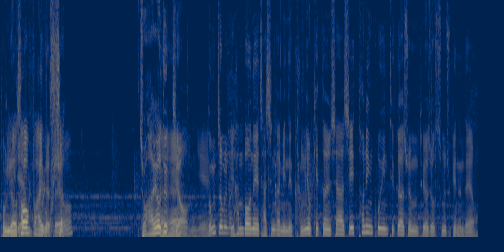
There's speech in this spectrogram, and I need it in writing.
돌려서 파이브 쿠션. 좋아요 네. 득점. 예. 동점을 이 한 번에 자신감 있는 강력했던 샷이 터닝 포인트가 좀 되어줬으면 좋겠는데요.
